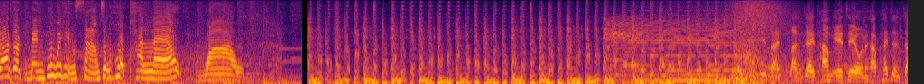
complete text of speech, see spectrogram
ยอดรถเบนซ์พุ่งไปถึง 36 คันแล้ว ว้าวที่ตัดสินใจทำเอเจลนะครับ ให้ตัดสินใจ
